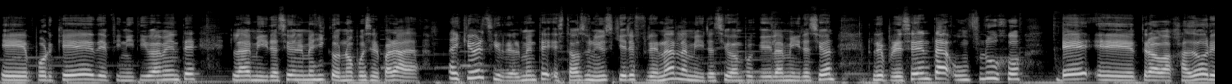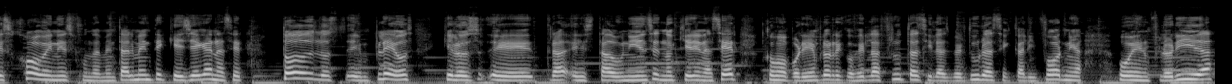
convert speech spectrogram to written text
eh, porque definitivamente la migración en México no puede ser parada. Hay que ver si realmente Estados Unidos quiere frenar la migración porque la migración representa un flujo de eh, trabajadores jóvenes fundamentalmente que llegan a ser todos los empleos que los eh, estadounidenses no quieren hacer, como por ejemplo recoger las frutas y las verduras en California o en Florida,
